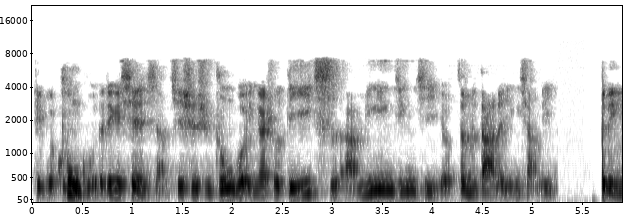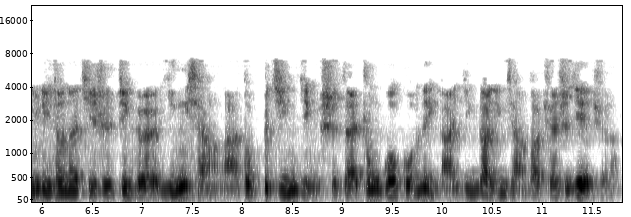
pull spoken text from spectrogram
这个控股的这个现象，其实是中国应该说第一次啊，民营经济有这么大的影响力。这领域里头呢，其实这个影响啊，都不仅仅是在中国国内啊，已经到影响到全世界去了。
